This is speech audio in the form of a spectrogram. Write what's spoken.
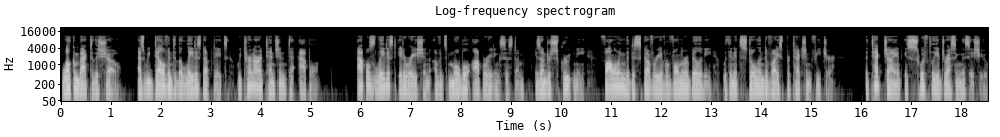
Welcome back to the show. As we delve into the latest updates, we turn our attention to Apple. Apple's latest iteration of its mobile operating system is under scrutiny following the discovery of a vulnerability within its stolen device protection feature. The tech giant is swiftly addressing this issue,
